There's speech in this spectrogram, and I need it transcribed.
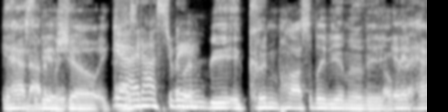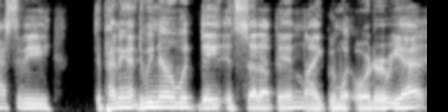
It has to be a, a show. It yeah, it has to be. be. It couldn't possibly be a movie, okay. and it has to be depending on do we know what date it's set up in like in what order yet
